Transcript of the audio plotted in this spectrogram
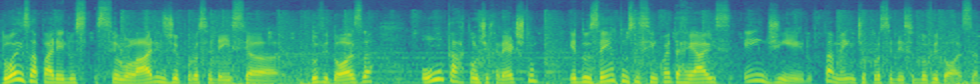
dois aparelhos celulares de procedência duvidosa, um cartão de crédito e 250 reais em dinheiro, também de procedência duvidosa.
